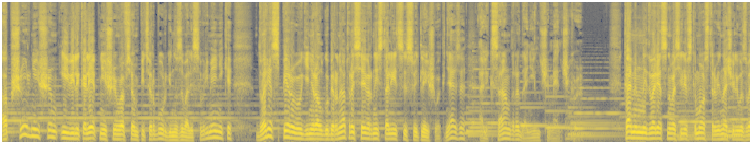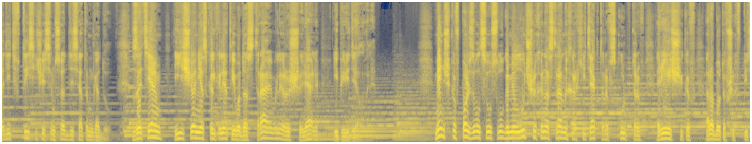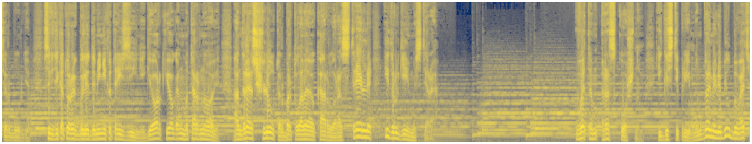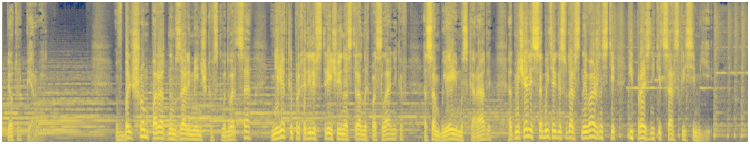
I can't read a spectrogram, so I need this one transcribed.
Обширнейшим и великолепнейшим во всем Петербурге называли современники дворец первого генерал-губернатора северной столицы светлейшего князя Александра Даниловича Менчикова. Каменный дворец на Васильевском острове начали возводить в 1710 году. Затем еще несколько лет его достраивали, расширяли и переделывали. Меньшиков пользовался услугами лучших иностранных архитекторов, скульпторов, резчиков, работавших в Петербурге, среди которых были Доминико Трезини, Георг Йоган Матернови, Андреас Шлютер, Бартоломео Карло Растрелли и другие мастера. В этом роскошном и гостеприимном доме любил бывать Петр I. В большом парадном зале Меньшиковского дворца нередко проходили встречи иностранных посланников, ассамблеи, маскарады, отмечались события государственной важности и праздники царской семьи.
